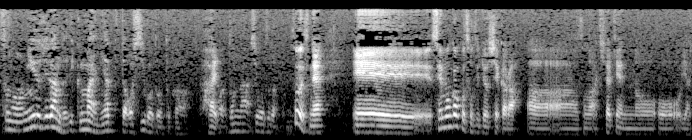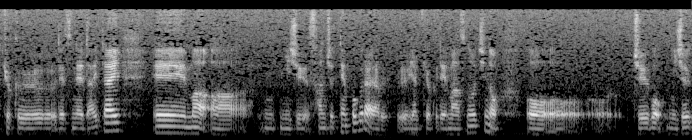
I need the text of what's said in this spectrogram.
そのニュージーランド行く前にやってたお仕事とかはい。どんな仕事だったんですか、そうですね。えー専門学校卒業してからあーその秋田県のお薬局ですね。大体、えーまああー2030店舗ぐらいある薬局で、まあ、そのうちのお1520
